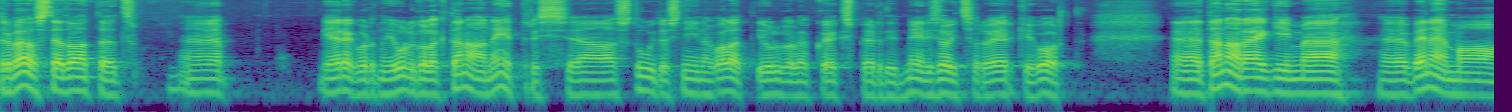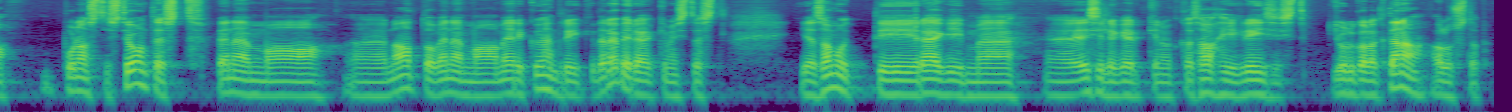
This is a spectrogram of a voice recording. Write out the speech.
tere päevast, head vaatajad. järjekordne Julgeolek täna on eetris ja stuudios, nii nagu alati, julgeolekueksperdid Meelis Oidsalu ja Erkki Koort. täna räägime Venemaa punastest joontest, Venemaa, NATO, Venemaa, Ameerika Ühendriikide läbirääkimistest ja samuti räägime esile kerkinud Kasahhi kriisist. julgeolek täna alustab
